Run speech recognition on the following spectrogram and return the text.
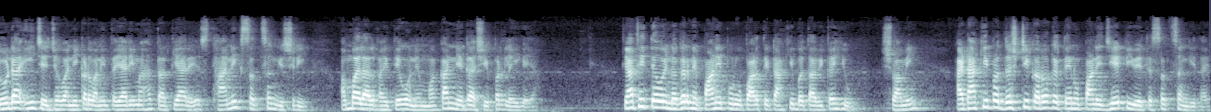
દોઢા ઇંચે જવા નીકળવાની તૈયારીમાં હતા ત્યારે સ્થાનિક સત્સંગી શ્રી અંબાલાલભાઈ તેઓને મકાન નેગાશી પર લઈ ગયા. ત્યાંથી તેઓએ નગરને પાણી પૂરું પાડતી ટાંકી બતાવી કહ્યું, સ્વામી, આ ટાંકી પર દ્રષ્ટિ કરો કે તેનું પાણી જે પીવે તે સત્સંગી થાય.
